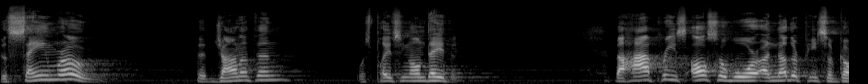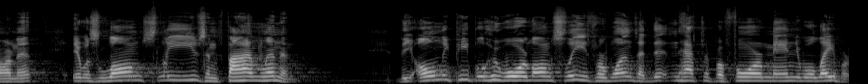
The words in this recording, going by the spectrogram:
The same robe that Jonathan was placing on David. The high priest also wore another piece of garment. It was long sleeves and fine linen. The only people who wore long sleeves were ones that didn't have to perform manual labor.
